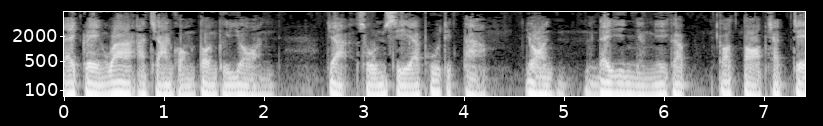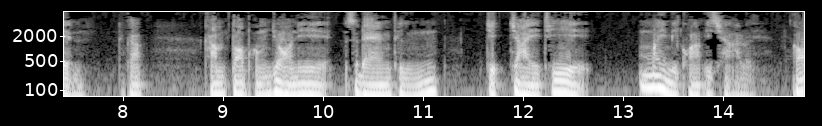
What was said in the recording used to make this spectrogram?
และเกรงว่าอาจารย์ของตนคือยอน จะสูญเสียผู้ติดตาม ยอนได้ยินอย่างนี้ครับ ก็ตอบชัดเจนนะครับคำตอบของยอนนี้แสดงถึงจิตใจที่ไม่มีความอิจฉาเลย ข้อ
